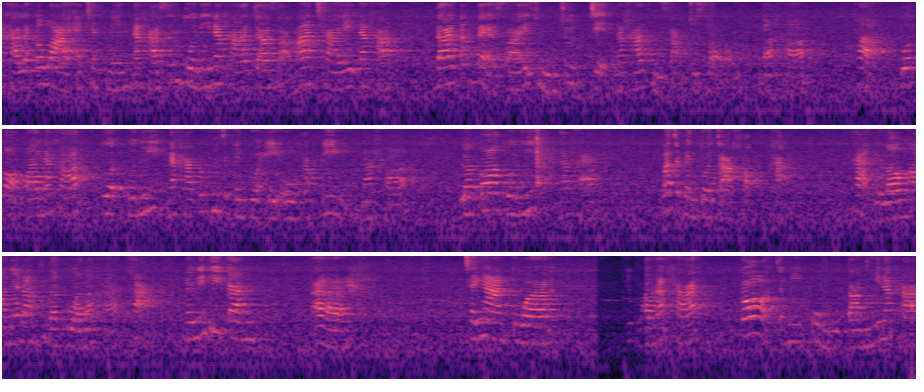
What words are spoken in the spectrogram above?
นะคะ แล้วก็ Y attachment นะคะ ซึ่งตัวนี้นะคะจะสามารถใช้นะคะ ได้ตั้งแต่ไซส์ 0.7 นะคะ ถึง 3.2 นะคะ ค่ะ ตัวต่อไปนะคะ ตัวตัวนี้นะคะก็คือจะเป็นตัว AO cupping นะคะ แล้วก็ตัวนี้นะคะ ก็จะเป็นตัวจาขอบค่ะ ค่ะ เดี๋ยวเรามาแนะนำทีละตัวนะคะค่ะ ในวิธีการใช้งานตัวยู่เรานะคะ ก็จะมีปุ่มอยู่ตามนี้นะคะ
